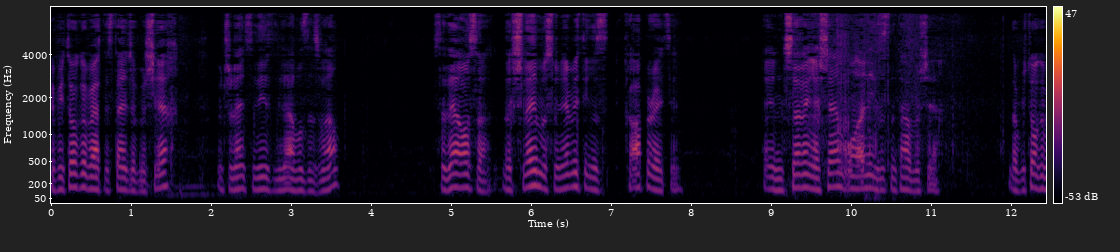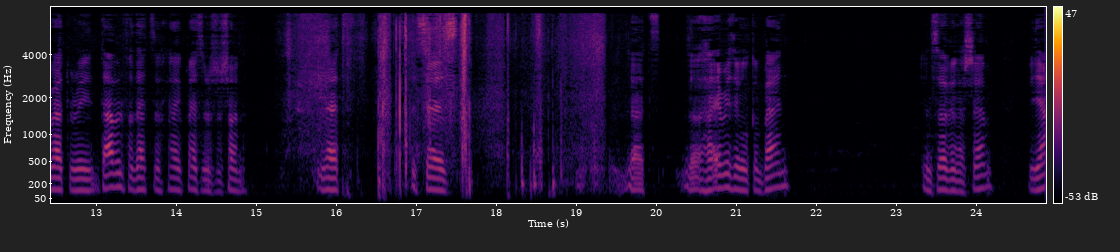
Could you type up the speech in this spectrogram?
If we talk about the stage of Mashiach, which relates to these levels as well, so there also the shleimus when everything is cooperating in serving Hashem will only exist in of Mashiach. Like we talk about we daven for that to take place in Rosh Hashanah, that it says that the, everything will combine in serving Hashem. They're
